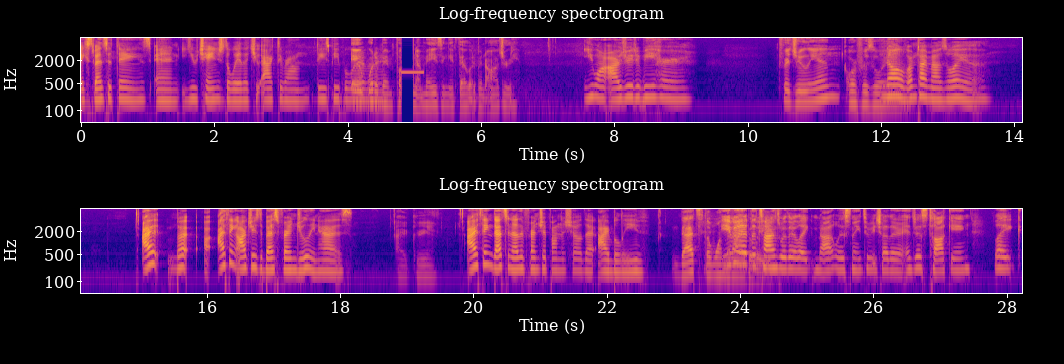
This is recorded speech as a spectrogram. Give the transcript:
expensive things, and you change the way that you act around these people. it would have been fucking amazing if that would have been Audrey. You want Audrey to be her? For Julien or for Zoya? No, I'm talking about Zoya. I but I- I think Audrey's the best friend Julien has. I agree. I think that's another friendship on the show that I believe. That's the one. Even that I at the times where they're like not listening to each other and just talking, like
